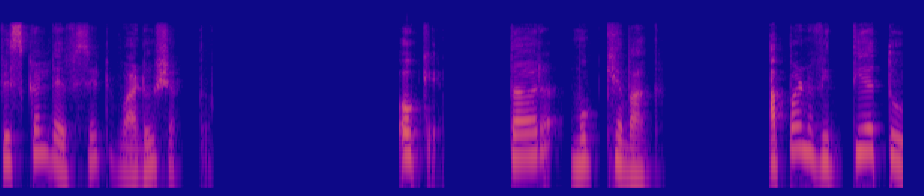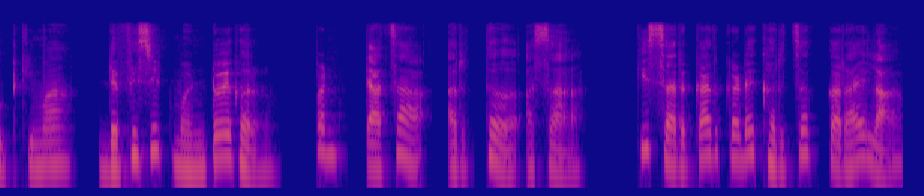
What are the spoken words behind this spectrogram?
फिस्कल डेफिसिट वाढू शकतं. ओके. तर मुख्य भाग. आपण वित्तीय तूट किंवा डेफिसिट म्हणतोय खरं, पण त्याचा अर्थ असा, की सरकारकडे खर्च करायला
